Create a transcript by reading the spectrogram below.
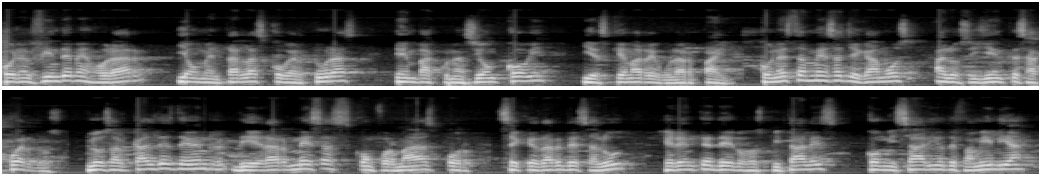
con el fin de mejorar y aumentar las coberturas en vacunación COVID y esquema regular PAI. Con estas mesas llegamos a los siguientes acuerdos. Los alcaldes deben liderar mesas conformadas por secretarios de salud, gerentes de los hospitales, comisarios de familia,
